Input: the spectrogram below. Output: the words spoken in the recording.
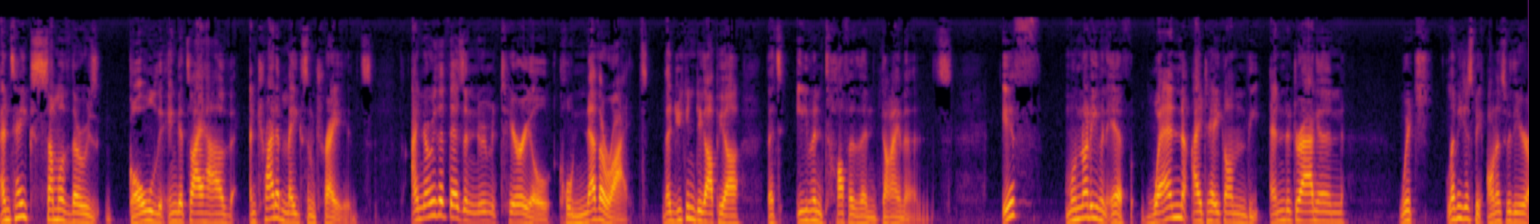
and take some of those gold ingots I have and try to make some trades. I know that there's a new material called netherite that you can dig up here that's even tougher than diamonds. If, well, not even if, when I take on the Ender Dragon, which, let me just be honest with you,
